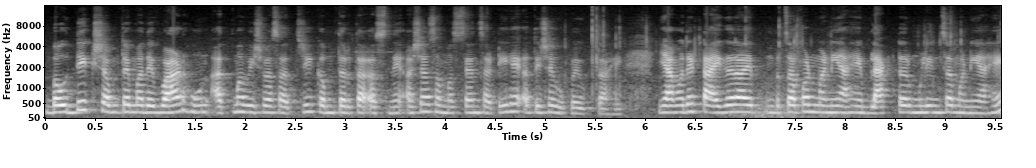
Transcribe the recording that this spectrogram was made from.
बौद्धिक क्षमतेमध्ये वाढ होऊन आत्मविश्वासाची कमतरता असणे अशा समस्यांसाठी हे अतिशय उपयुक्त आहे. यामध्ये टायगर आयचा पण मणी आहे ब्लॅक टर मुलींचा मणी आहे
